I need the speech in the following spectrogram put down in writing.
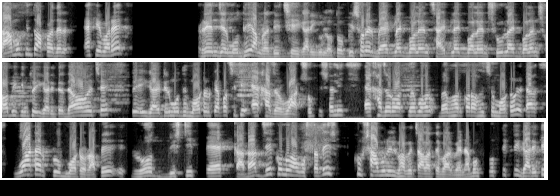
দামও কিন্তু আপনাদের একেবারে রেঞ্জের মধ্যেই আমরা দিচ্ছি এই গাড়িগুলো। তো পিছনের ব্যাক লাইট বলেন সাইড লাইট বলেন শু লাইট বলেন, সবই কিন্তু এই গাড়িতে দেওয়া হয়েছে। তো এই গাড়িটির মধ্যে মোটর ক্যাপাসিটি এক হাজার ওয়াট শক্তিশালী এক হাজার ওয়াট ব্যবহার ব্যবহার করা হয়েছে মোটর এটা ওয়াটার প্রুফ মোটর আপনি রোদ, বৃষ্টি, প্যাক, কাদা যে কোনো অবস্থাতেই খুব সাবলীল ভাবে চালাতে পারবেন এবং প্রত্যেকটি গাড়িতে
